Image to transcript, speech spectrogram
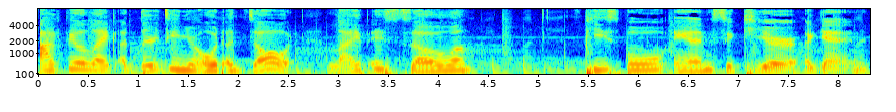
I feel like a 13 year old adult. Life is so peaceful and secure again.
